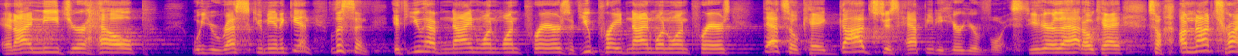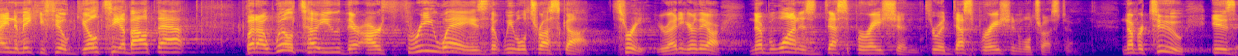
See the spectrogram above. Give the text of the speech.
and I need your help. Will you rescue me? And again, listen, if you have 911 prayers, if you prayed 911 prayers, that's okay. God's just happy to hear your voice. Do you hear that? Okay. So I'm not trying to make you feel guilty about that, but I will tell you there are three ways that we will trust God. Three. You ready? Here they are. Number one is desperation. Through a desperation, we'll trust Him. Number two is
